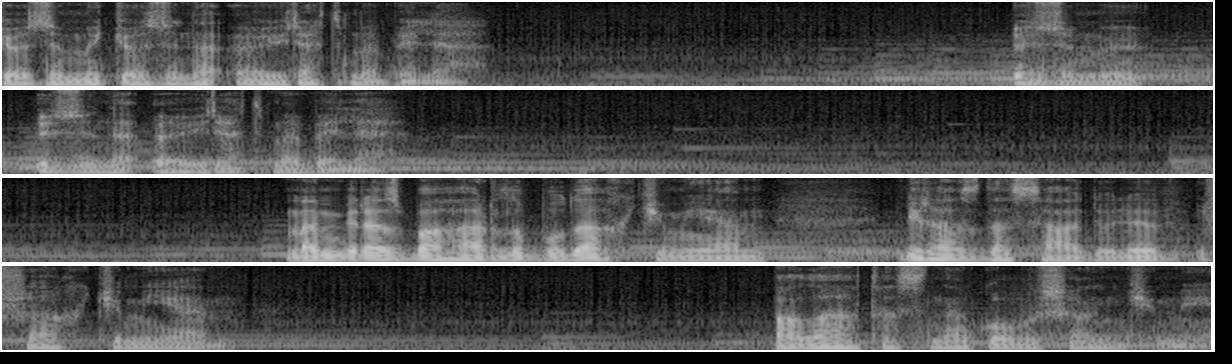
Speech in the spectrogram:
gözümü gözünə öyrətmə belə. Üzümü üzünə öyrətmə belə. Mən biraz baharlı budaq kimiyəm, biraz da sadölöv uşaq kimiyəm. Bala atasına qovuşan kimi,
